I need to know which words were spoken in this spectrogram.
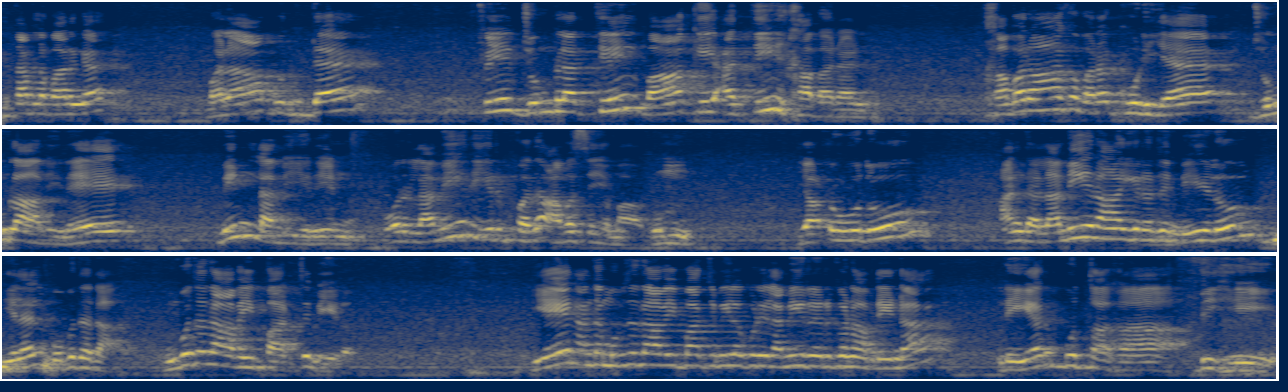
கிதாபில் பாருங்க வலா புத்த ஃபில் ஜும்லத்தில் பாக்கி அத்தி ஹபரன் ஹபராக வரக்கூடிய ஜும்லாவிலே மின் லமீரின். ஒரு லமீர் இருப்பது அவசியமாகும். யூது அந்த லமீர் ஆகிறது மீளும் இழல் முபுததா. முபுததாவை பார்த்து மீளும். ஏன் அந்த முபுததாவை பார்த்து மீளக்கூடிய லமீர் இருக்கணும் அப்படின்னா லியர்புத்தகா பிஹி.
